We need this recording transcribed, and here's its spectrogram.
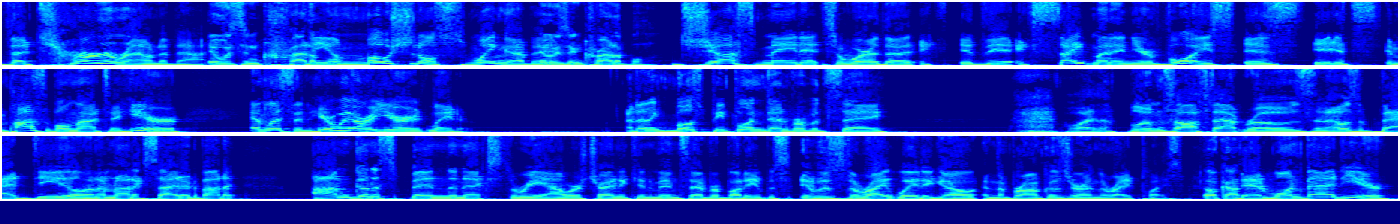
The turnaround of that, It was incredible. the emotional swing of it, it was incredible. just made it to where the the excitement in your voice is it's impossible not to hear. And listen, here we are a year later, and I think most people in Denver would say, ah, "Boy, the bloom's off that rose, and that was a bad deal, and I'm not excited about it." I'm going to spend the next three hours trying to convince everybody it was it was the right way to go, and the Broncos are in the right place. Okay. they had one bad year,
